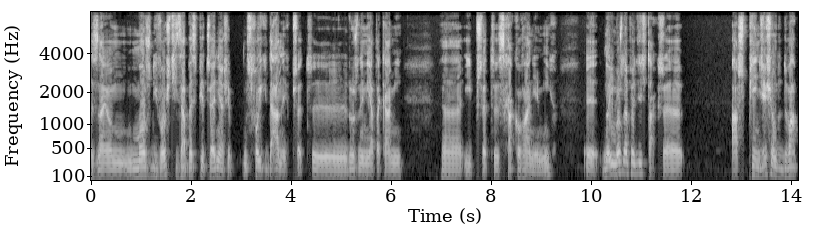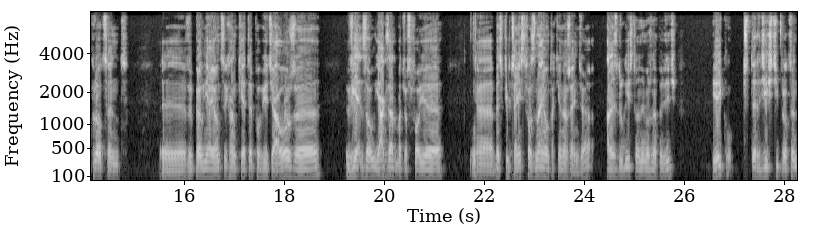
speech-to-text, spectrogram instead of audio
znają możliwości zabezpieczenia się swoich danych przed y, różnymi atakami e, i przed schakowaniem ich. No i można powiedzieć tak, że aż 52% y, wypełniających ankietę powiedziało, że wiedzą, jak zadbać o swoje e, bezpieczeństwo, znają takie narzędzia, ale z drugiej strony można powiedzieć, jejku, 40%,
